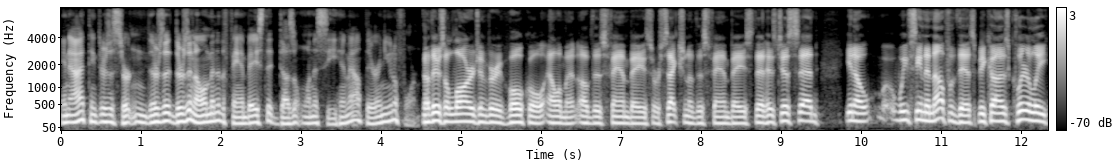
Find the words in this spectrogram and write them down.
and I think there's a certain there's a there's an element of the fan base that doesn't want to see him out there in uniform. Now, there's a large and very vocal element of this fan base or section of this fan base that has just said, you know, we've seen enough of this because clearly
